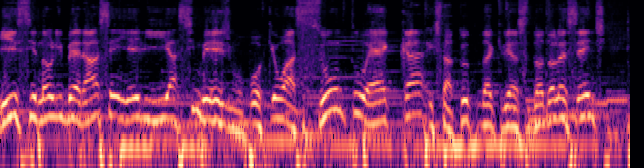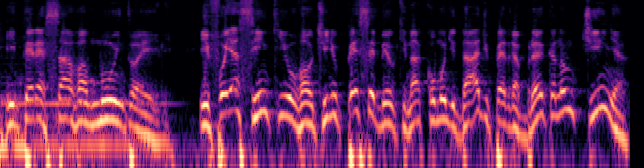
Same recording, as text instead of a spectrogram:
E se não liberassem, ele ia a si mesmo, porque o assunto ECA, Estatuto da Criança e do Adolescente, interessava muito a ele. E foi assim que o Valtinho percebeu que na comunidade Pedra Branca não tinha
